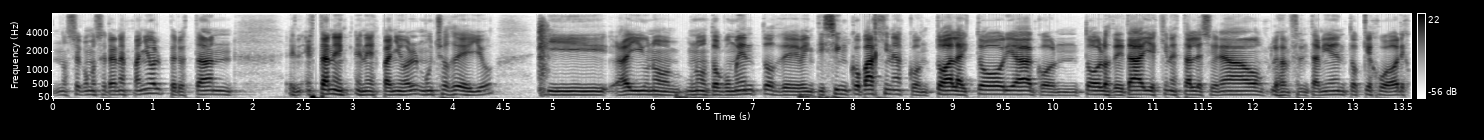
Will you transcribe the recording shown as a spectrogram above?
no sé cómo será en español, pero están, están en español, muchos de ellos y hay unos documentos de 25 páginas con toda la historia, con todos los detalles, quién está lesionado, los enfrentamientos, qué jugadores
